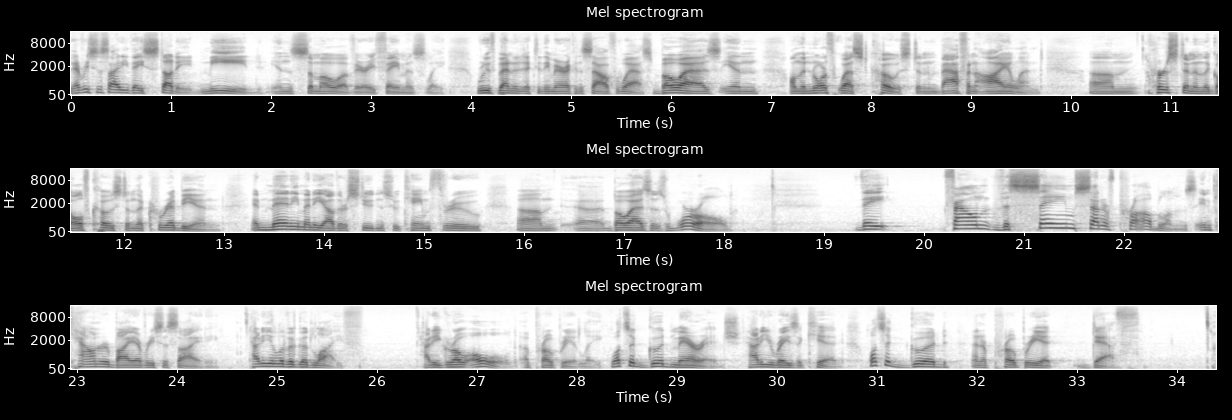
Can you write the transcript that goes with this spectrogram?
every society they studied, Mead in Samoa very famously, Ruth Benedict in the American Southwest, Boas in, on the Northwest Coast and Baffin Island, um, Hurston in the Gulf Coast and the Caribbean, and many, many other students who came through um, uh, Boas's world, they found the same set of problems encountered by every society. How do you live a good life? How do you grow old appropriately? What's a good marriage? How do you raise a kid? What's a good and appropriate death?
